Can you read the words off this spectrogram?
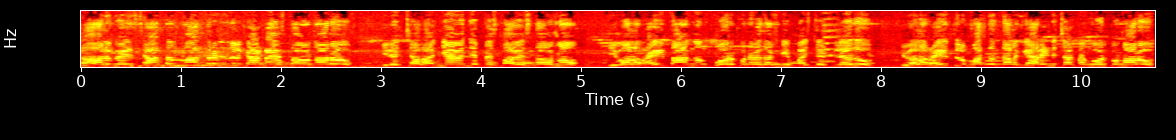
నాలుగు ఐదు శాతం మాత్రం నిధులు కేటాయిస్తా ఉన్నారు. ఇది చాలా అన్యాయం అని చెప్పేసి భావిస్తా ఉన్నాం. ఇవాళ రైతాంగం కోరుకున్న విధంగా ఈ బడ్జెట్ లేదు. ఇవాళ రైతులు మద్దతు ధర గ్యారంటీ చట్టం కోరుకున్నారు.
